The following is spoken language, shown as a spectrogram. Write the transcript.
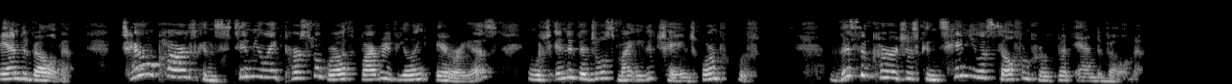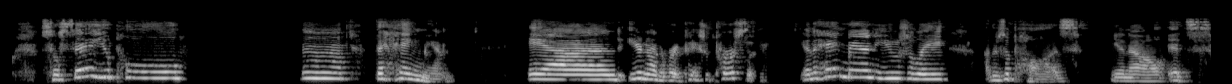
and development. Tarot cards can stimulate personal growth by revealing areas in which individuals might need to change or improve. This encourages continuous self improvement and development. So, say you pull mm, the hangman, and you're not a very patient person. And the hangman usually, there's a pause, you know, it's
